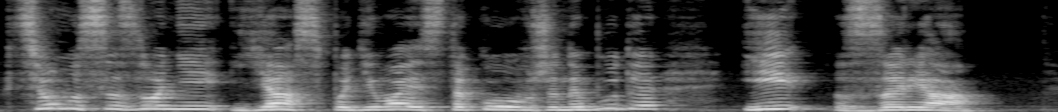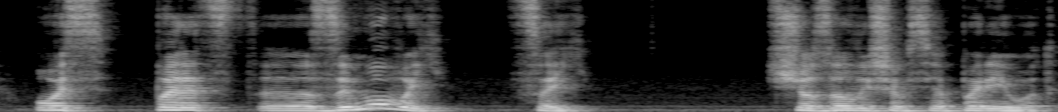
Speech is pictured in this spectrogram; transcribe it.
В цьому сезоні, я сподіваюся, такого вже не буде. І заря, ось перед е, зимовий цей, що залишився період,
